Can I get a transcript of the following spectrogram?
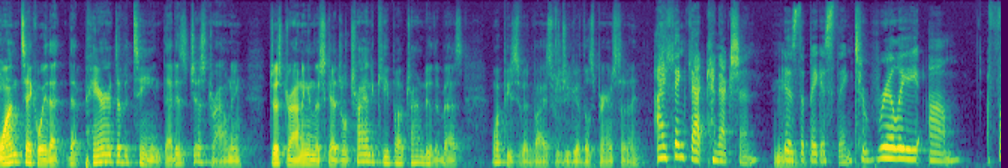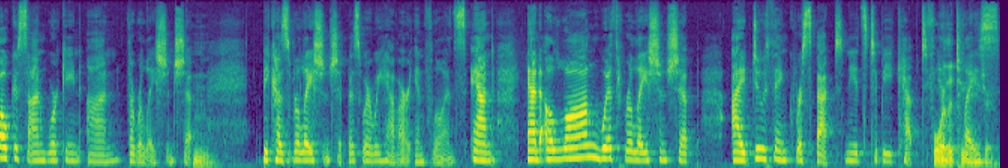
one takeaway that that parent of a teen that is just drowning, just drowning in their schedule, trying to keep up, trying to do the best, what piece of advice would you give those parents today? I think that connection Mm-hmm. is the biggest thing to really um, focus on working on the relationship Mm. because relationship is where we have our influence and and along with relationship I do think respect needs to be kept For in the teenager. place.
